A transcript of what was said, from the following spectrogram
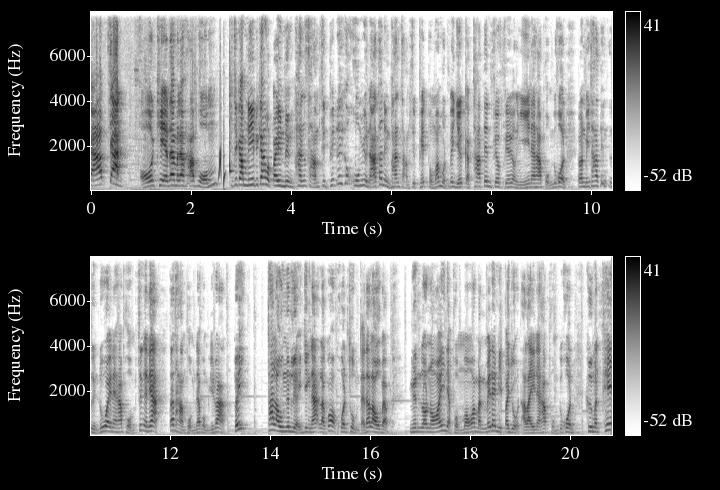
จ้าบจัด โอเคได้มาแล้วครับผมกิจกรรมนี้พี่ก้าหมดไป 1,030 เพชรเอ้ยก็คุ้มอยู่นะถ้า 1,030 เพชรผมว่าหมดไม่เยอะกับท่าเต้นเฟี้ยวๆอย่างนี้นะครับผมทุกคนมันมีท่าเต้นอื่นด้วยนะครับผมซึ่งอันเนี้ยถ้าถามผมนะผมคิดว่าเฮ้ยถ้าเราเงินเหลือจริงๆนะเราก็ควรสุ่มแต่ถ้าเราแบบ เงินเราน้อยเนี่ยผมมองว่ามันไม่ได้มีประโยชน์อะไรนะครับ ผมทุกคนคือมันเท่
